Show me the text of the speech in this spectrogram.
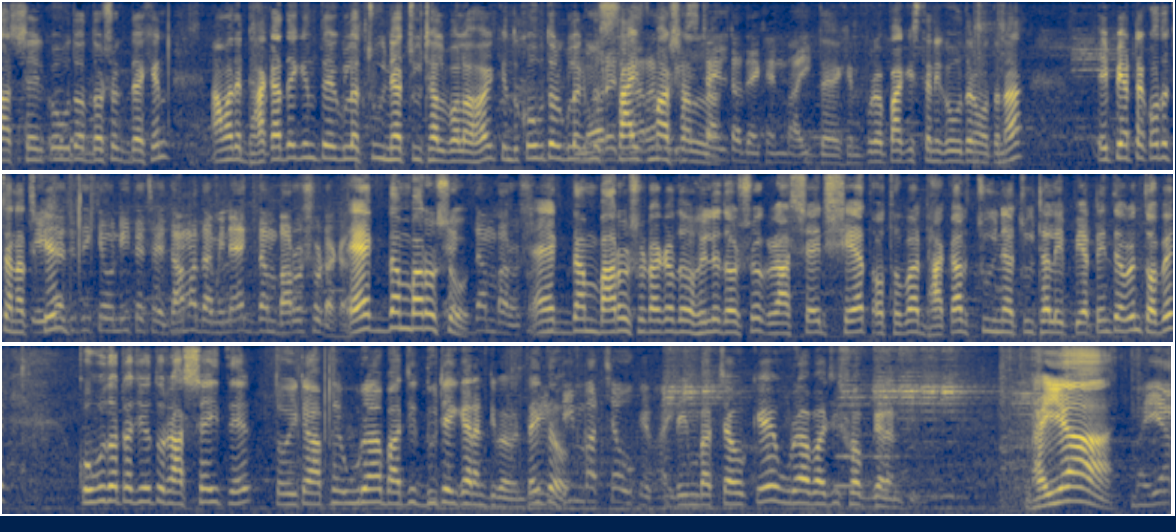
রাজশাহীর কবুতর। দর্শক দেখেন আমাদের ঢাকাতে কিন্তু এগুলা চুইনা চুইঠাল বলা হয় কিন্তু কবুতরগুলো কিন্তু সাইজ মাশাআল্লাহ। দেখেন ভাই। দেখেন পুরো পাকিস্তানি কবুতর মতো না? এই পেয়ারটা কত চান আজকে? এটা যদি কেউ নিতে চায় দামাদামি না একদম বারোশো টাকা। একদম বারোশো। একদম বারোশো। একদম বারোশো টাকা হইলে দর্শক রাজশাহীর শ্যাত অথবা ঢাকার চুইনা চুইঠাল এই পেয়ারটা নিতে পারবেন। তবে কবুতরটা যেহেতু রাজশাহীতে তো এটা আপনি উড়া বাজির দুইটাই গ্যারান্টি পাবেন তাই তো? ডিম বাচ্চা ওকে ভাই। ডিম বাচ্চা ওকে উড়া বাজি সব গ্যারান্টি ভাইয়া ভাইয়া।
